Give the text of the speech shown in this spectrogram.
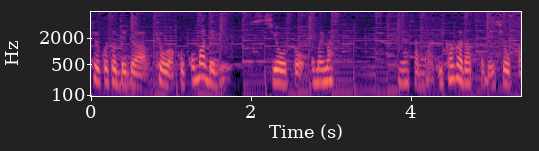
ということで、では今日はここまでにしようと思います。皆様いかがだったでしょうか？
